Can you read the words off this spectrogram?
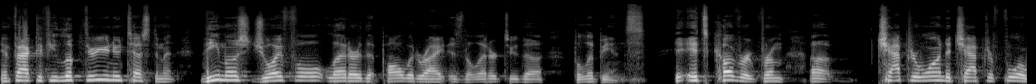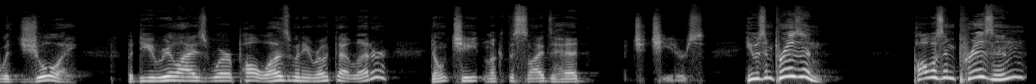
In fact, if you look through your New Testament, the most joyful letter that Paul would write is the letter to the Philippians. It's covered from uh, chapter 1 to chapter 4 with joy. But do you realize where Paul was when he wrote that letter? Don't cheat and look at the slides ahead. Bunch of cheaters. He was in prison. Paul was in prison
